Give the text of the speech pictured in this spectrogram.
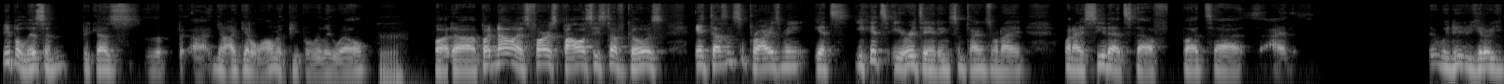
People listen because the, uh, you know I get along with people really well. But uh, but no, as far as policy stuff goes, it doesn't surprise me. It's it's irritating sometimes when I when I see that stuff. But uh, I, we need you know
